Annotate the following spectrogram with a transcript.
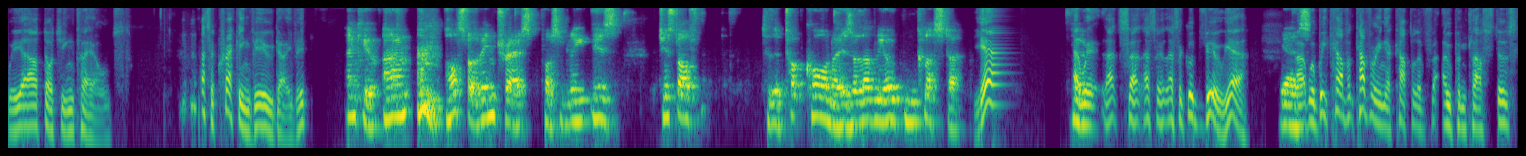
we are dodging clouds. That's a cracking view, David. Thank you. Um, also of interest, possibly, is just off to the top corner is a lovely open cluster. Yeah, yeah that's uh, that's a that's a good view. Yeah. Yes. Uh, we'll be cover- covering a couple of open clusters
